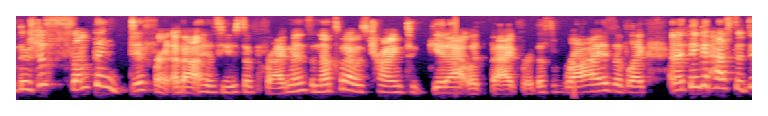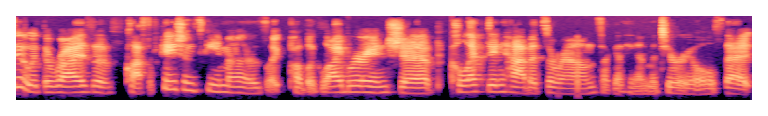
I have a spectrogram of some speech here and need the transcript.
there's just something different about his use of fragments. And that's what I was trying to get at with Bagford this rise of like, and I think it has to do with the rise of classification schemas, like public librarianship, collecting habits around secondhand materials that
